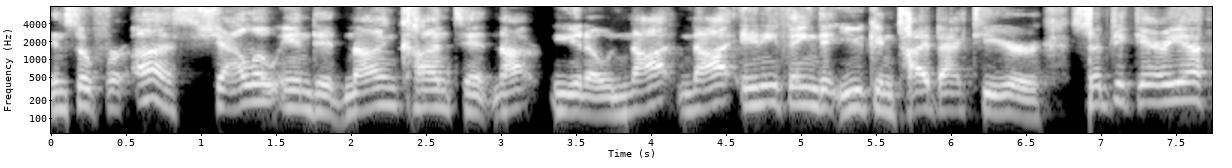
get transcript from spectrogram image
and so for us, shallow ended, non content, not, you know, not, not anything that you can tie back to your subject area.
